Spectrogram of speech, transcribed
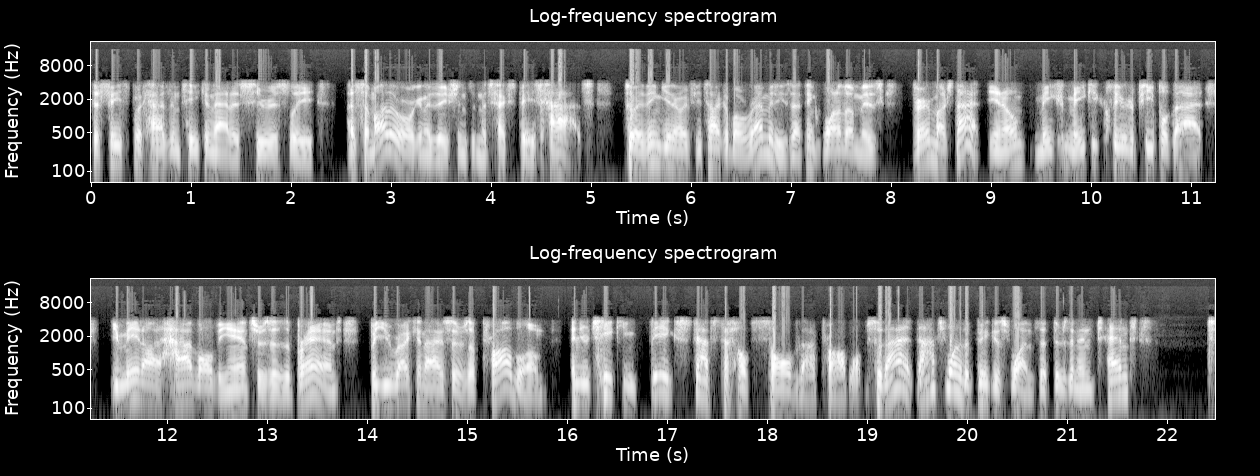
that Facebook hasn't taken that as seriously as some other organizations in the tech space has. So I think you know if you talk about remedies, I think one of them is very much that you know make make it clear to people that you may not have all the answers as a brand, but you recognize there's a problem and you're taking big steps to help solve that problem. So that that's one of the biggest ones that there's an intent to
